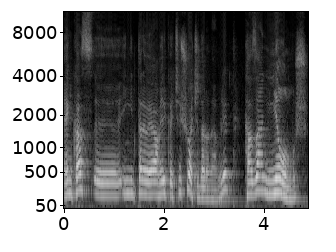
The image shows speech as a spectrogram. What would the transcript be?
Enkaz e, İngiltere veya Amerika için şu açıdan önemli. Kaza niye olmuş?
